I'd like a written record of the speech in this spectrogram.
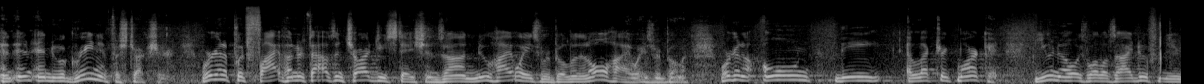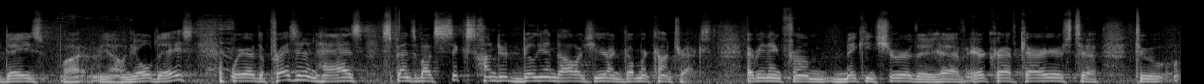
and, and, and to a green infrastructure. We're going to put 500,000 charging stations on new highways we're building and old highways we're building. We're going to own the electric market. You know as well as I do from your days, uh, you know, in the old days, where the president has spends about $600 billion a year on government contracts. Everything from making sure they have aircraft carriers to, to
